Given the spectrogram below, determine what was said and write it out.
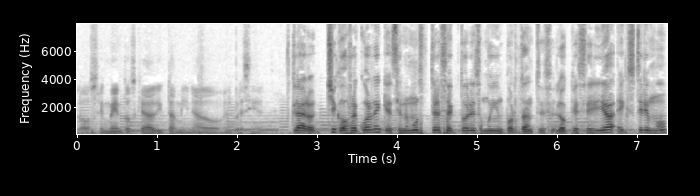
los segmentos que ha dictaminado el presidente? Claro, chicos, recuerden que tenemos tres sectores muy importantes. Lo que sería extremo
